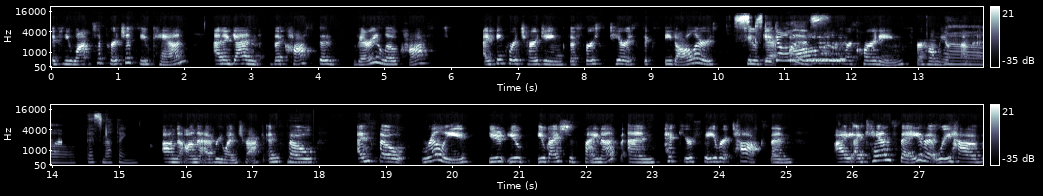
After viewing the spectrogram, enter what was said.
If you want to purchase, you can. And again, the cost is very low cost. I think we're charging the first tier is $60 to $60. get all the recordings for Homeo wow, Summit. That's nothing. On the on the everyone track. And so mm. and so really you you you guys should sign up and pick your favorite talks and I, I can say that we have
